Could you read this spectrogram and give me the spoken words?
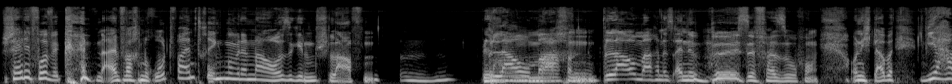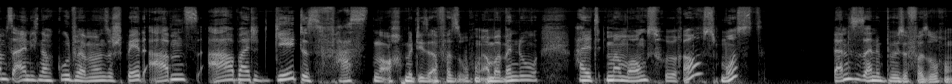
stell dir vor, wir könnten einfach einen Rotwein trinken und wieder nach Hause gehen und schlafen. Blau machen. Blau machen ist eine böse Versuchung. Und ich glaube, wir haben es eigentlich noch gut, weil wenn man so spät abends arbeitet, geht es fast noch mit dieser Versuchung. Aber wenn du halt immer morgens früh raus musst, dann ist es eine böse Versuchung.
